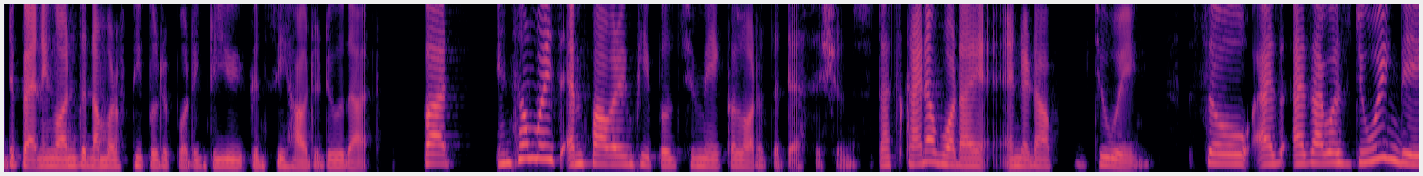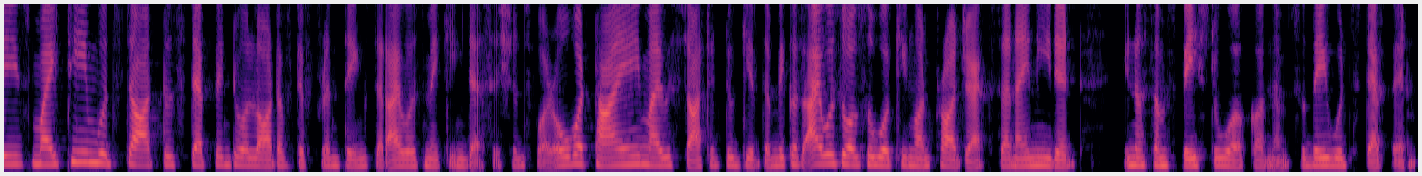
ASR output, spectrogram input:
depending on the number of people reporting to you, you can see how to do that. But in some ways, empowering people to make a lot of the decisions. That's kind of what I ended up doing. So as as I was doing these, my team would start to step into a lot of different things that I was making decisions for. Over time, I started to give them because I was also working on projects and I needed you know some space to work on them. So they would step in.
